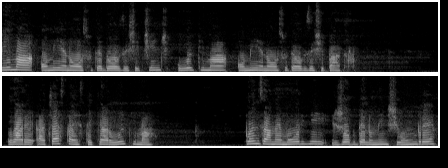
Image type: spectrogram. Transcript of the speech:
Prima 1925, ultima 1984. Oare aceasta este chiar ultima? Pânza memoriei, joc de lumini și umbre,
